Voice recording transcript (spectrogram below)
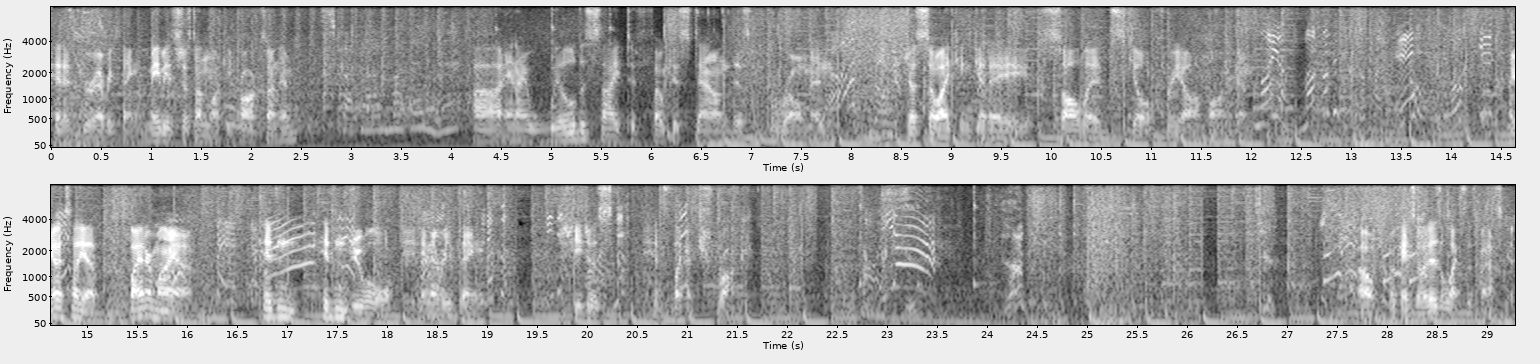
hit it through everything. Maybe it's just unlucky procs on him. Uh, and I will decide to focus down this Broman, just so I can get a solid skill 3 off on him. I gotta tell you, Fighter Maya, hidden hidden jewel and everything, she just hits like a truck. Oh, okay, so it is Alexa's basket.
